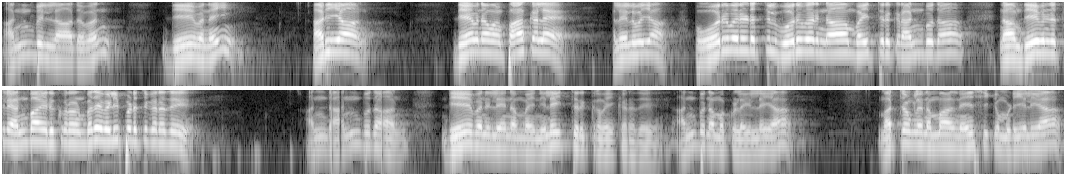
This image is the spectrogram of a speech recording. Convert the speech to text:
அன்பில்லாதவன் தேவனை அறியான். தேவனை அவன் பார்க்கல. அலையலூயா இப்போ ஒருவரிடத்தில் ஒருவர் நாம் வைத்திருக்கிற அன்பு தான் நாம் தேவனிடத்தில் அன்பாக இருக்கிறோம் என்பதை வெளிப்படுத்துகிறது. அந்த அன்பு தான் தேவனிலே நம்மை நிலைத்திருக்க வைக்கிறது. அன்பு நமக்குள்ள இல்லையா? மற்றவங்களை நம்மால் நேசிக்க முடியலையா?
